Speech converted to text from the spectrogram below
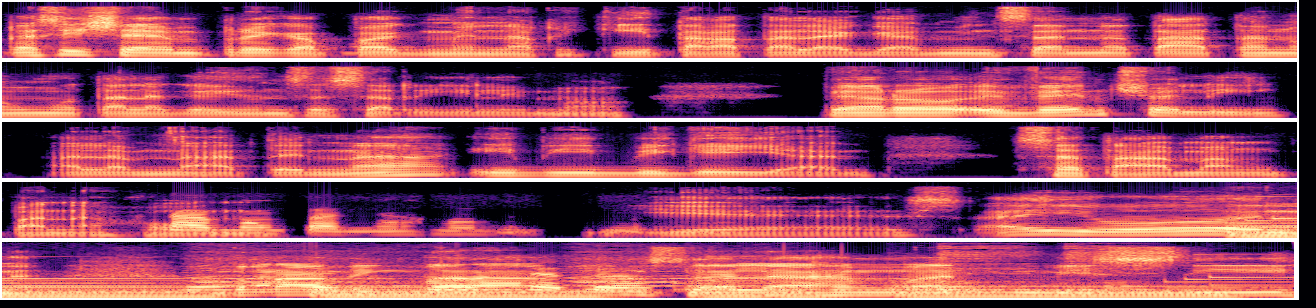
Kasi syempre kapag may nakikita ka talaga, minsan natatanong mo talaga yun sa sarili mo Pero eventually, alam natin na ibibigay yan sa tamang panahon. Tamang panahon. Yes. Ayun. Maraming maraming salamat, Missy.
